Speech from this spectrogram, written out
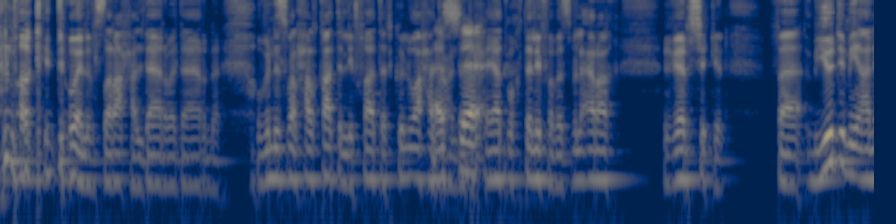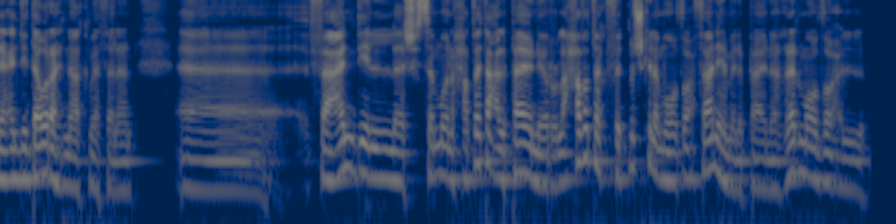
عن باقي الدول بصراحة الدائره مدائرنا وبالنسبة للحلقات اللي فاتت كل واحد عنده حياة مختلفة بس بالعراق غير شكل. فب Udemy أنا عندي دورة هناك مثلا. آه، فعندي شو يسمونه حطيتها على ال Payoneer ولاحظت اكو فد مشكلة موضوع ثاني من ال Payoneer غير موضوع ال-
